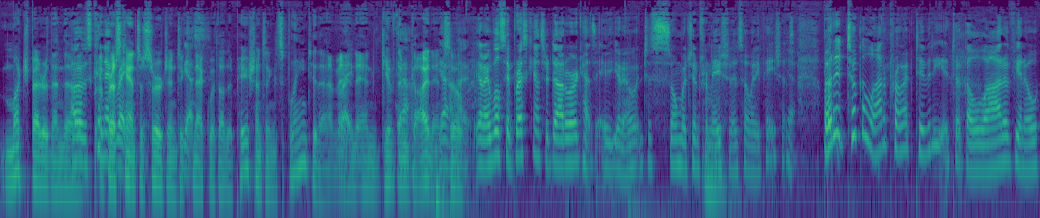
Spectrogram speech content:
much better than the I connect- breast right. cancer surgeon to Yes. connect with other patients and explain to them Right. and, and give them Yeah, guidance. Yeah. So I- and I will say breastcancer.org has, you know, just so much information and so many patients. Yeah. But, it took a lot of proactivity. It took a lot of, you know,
